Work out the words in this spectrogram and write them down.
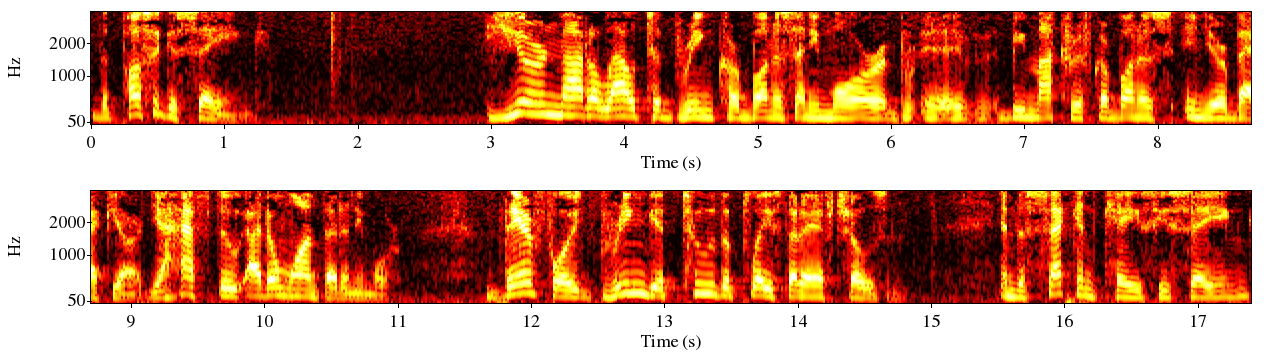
the pasuk is saying, you're not allowed to bring carbonus anymore, uh, be makrif carbonus in your backyard. You have to. I don't want that anymore. Therefore, bring it to the place that I have chosen. In the second case, he's saying,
